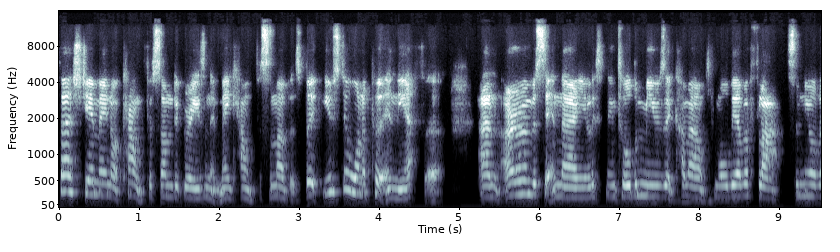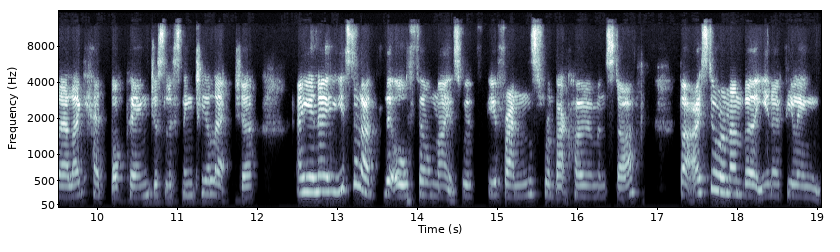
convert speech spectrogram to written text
first year may not count for some degrees and it may count for some others but you still want to put in the effort. And i remember sitting there and you're listening to all the music come out from all the other flats and you're there like head bopping just listening to your lecture and you know you still had little film nights with your friends from back home and stuff but i still remember you know feeling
